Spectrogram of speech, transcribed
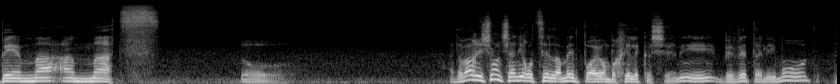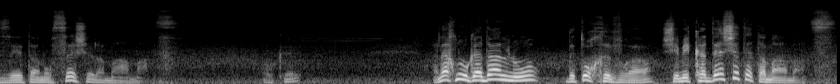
במאמץ. לא. הדבר הראשון שאני רוצה ללמד פה היום בחלק השני, בבית הלימוד, זה את הנושא של המאמץ. אוקיי? אנחנו גדלנו בתוך חברה שמקדשת את המאמץ.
